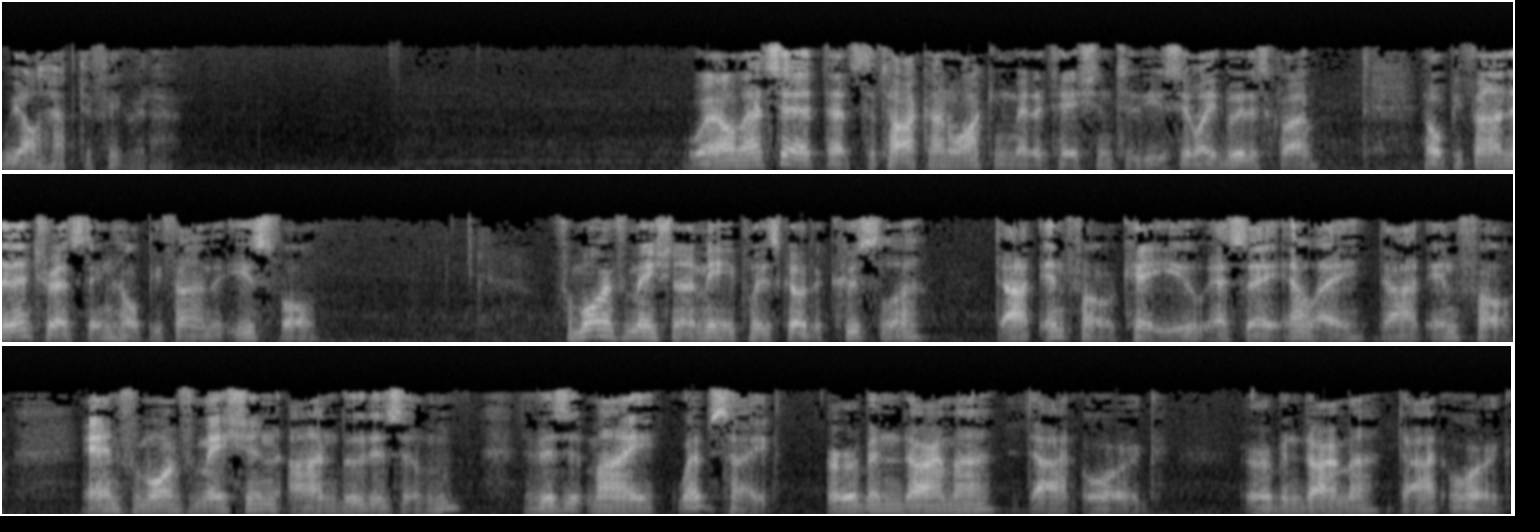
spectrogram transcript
We all have to figure it out. Well, that's it. That's the talk on walking meditation to the UCLA Buddhist Club. Hope you found it interesting. Hope you found it useful. For more information on me, please go to kusala, kusala.info, K-U-S-A-L-A dot info. And for more information on Buddhism, visit my website, urbandharma.org. urbandharma.org.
